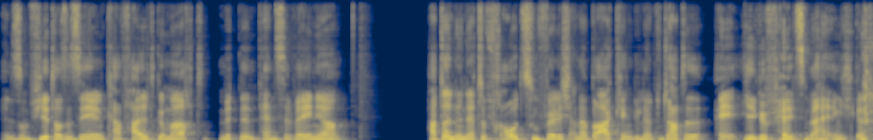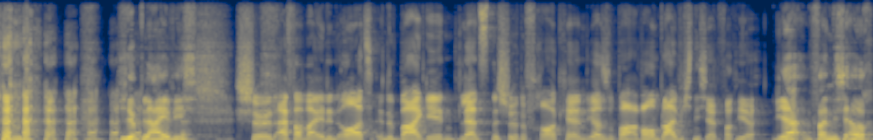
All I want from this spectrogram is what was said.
in so einem 4000 Seelen Kaff halt gemacht, mitten in Pennsylvania. Hat dann eine nette Frau zufällig an der Bar kennengelernt und dachte, ey, hier gefällt's mir eigentlich ganz gut. Hier bleibe ich. Schön. Einfach mal in den Ort, in eine Bar gehen, lernst eine schöne Frau kennen. Ja, super. Warum bleibe ich nicht einfach hier? Ja, fand ich auch.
